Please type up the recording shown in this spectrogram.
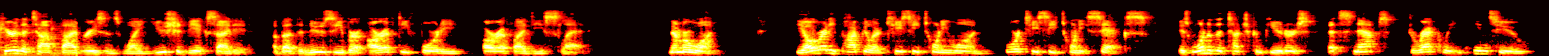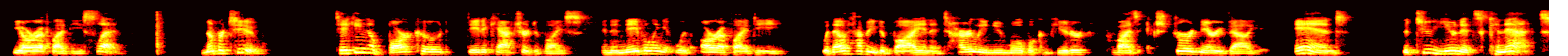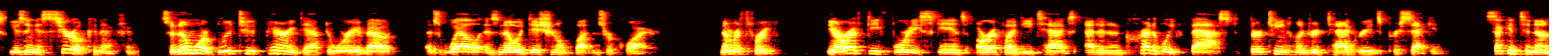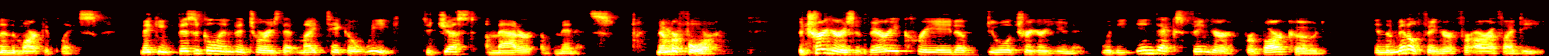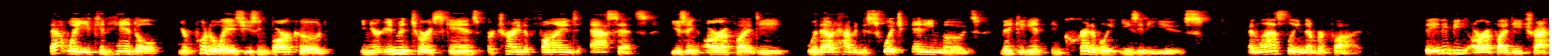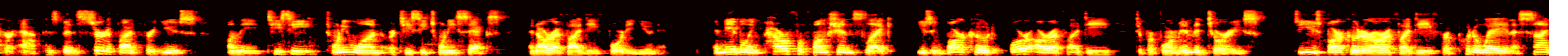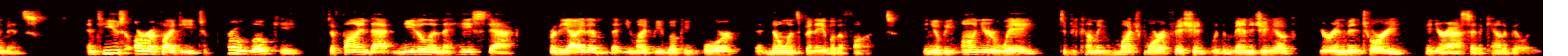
Here are the top five reasons why you should be excited about the new Zebra RFD40 RFID sled. Number one, the already popular TC21 or TC26 is one of the touch computers that snaps directly into the RFID sled. Number two, taking a barcode data capture device and enabling it with RFID without having to buy an entirely new mobile computer provides extraordinary value. And the two units connect using a serial connection, so no more Bluetooth pairing to have to worry about, as well as no additional buttons required. Number three, the RFD40 scans RFID tags at an incredibly fast 1300 tag reads per second, second to none in the marketplace, making physical inventories that might take a week to just a matter of minutes. Number four, the trigger is a very creative dual trigger unit with the index finger for barcode and the middle finger for RFID. That way you can handle your putaways using barcode in your inventory scans or trying to find assets using RFID without having to switch any modes, making it incredibly easy to use. And lastly, number five, the A2B RFID Tracker app has been certified for use on the TC21 or TC26 and RFID 40 unit, enabling powerful functions like using barcode or RFID to perform inventories, to use barcode or RFID for put away and assignments, and to use RFID to pro-locate to find that needle in the haystack for the item that you might be looking for that no one's been able to find. And you'll be on your way to becoming much more efficient with the managing of your inventory and your asset accountability.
